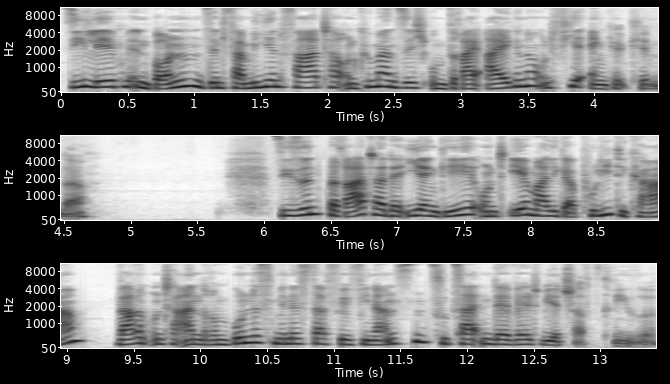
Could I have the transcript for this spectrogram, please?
Sie leben in Bonn, sind Familienvater und kümmern sich um drei eigene und vier Enkelkinder. Sie sind Berater der ING und ehemaliger Politiker, waren unter anderem Bundesminister für Finanzen zu Zeiten der Weltwirtschaftskrise.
